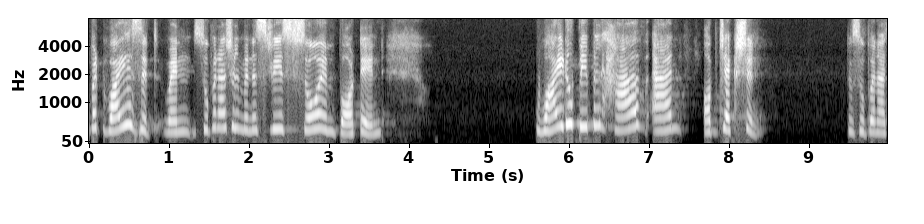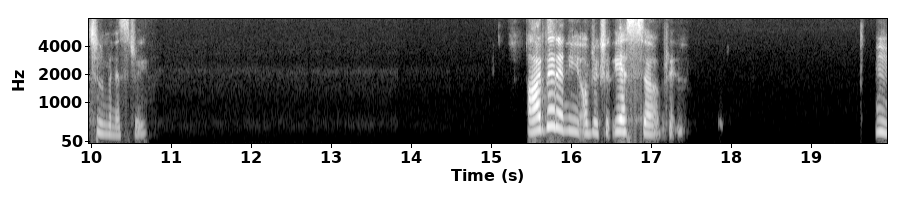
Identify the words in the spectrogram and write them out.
But why is it when supernatural ministry is so important? Why do people have an objection to supernatural ministry? Are there any objections? Yes, sir. Hmm.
